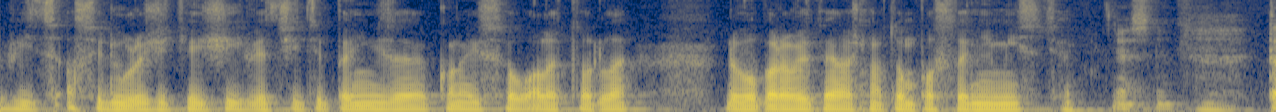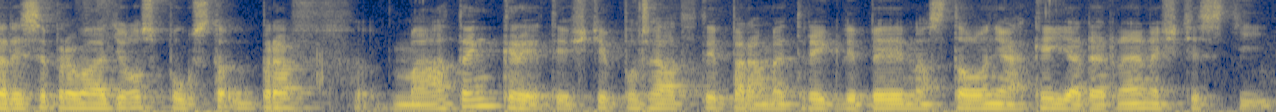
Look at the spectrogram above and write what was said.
víc asi důležitějších věcí ty peníze jako nejsou, ale tohle doopravdy je až na tom posledním místě. Jasně. Tady se provádělo spousta úprav. Má ten kryt ještě pořád ty parametry, kdyby nastalo nějaké jaderné neštěstí?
